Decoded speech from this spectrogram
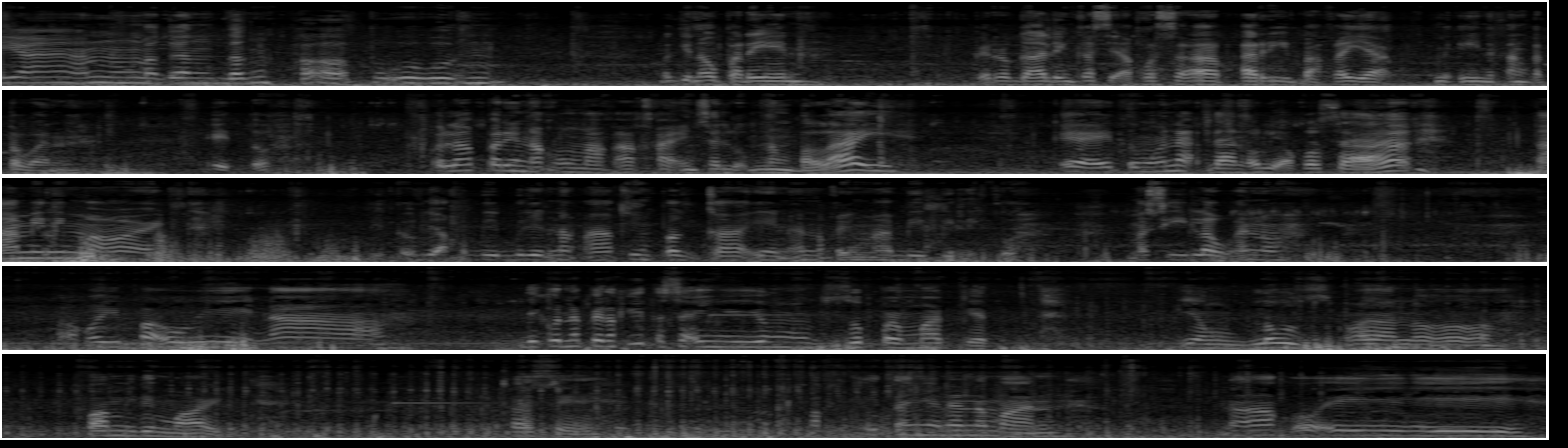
Ayan, magandang hapon. Maginaw pa rin. Pero galing kasi ako sa Pariba kaya mainit ang katawan. Ito. Wala pa rin akong makakain sa loob ng balay. Kaya ito muna, daan uli ako sa Family Mart. Dito uli ako bibili ng aking pagkain. Ano kayong mabibili ko? Masilaw, ano? Ako'y pauwi na. Hindi ko na pinakita sa inyo yung supermarket. Yung Lowe's, ano, Family Mart. Kasi, makikita nyo na naman na ako eh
